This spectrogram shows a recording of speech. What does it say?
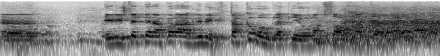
eh, i když teď mě napadá, kdybych takovouhle knihu napsal, tak eh,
